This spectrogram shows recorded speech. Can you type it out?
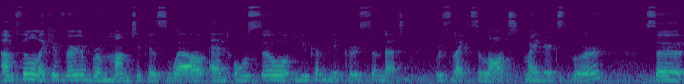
I'm feeling like you're very romantic as well. And also you can be a person that reflects a lot, my dear explorer. So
